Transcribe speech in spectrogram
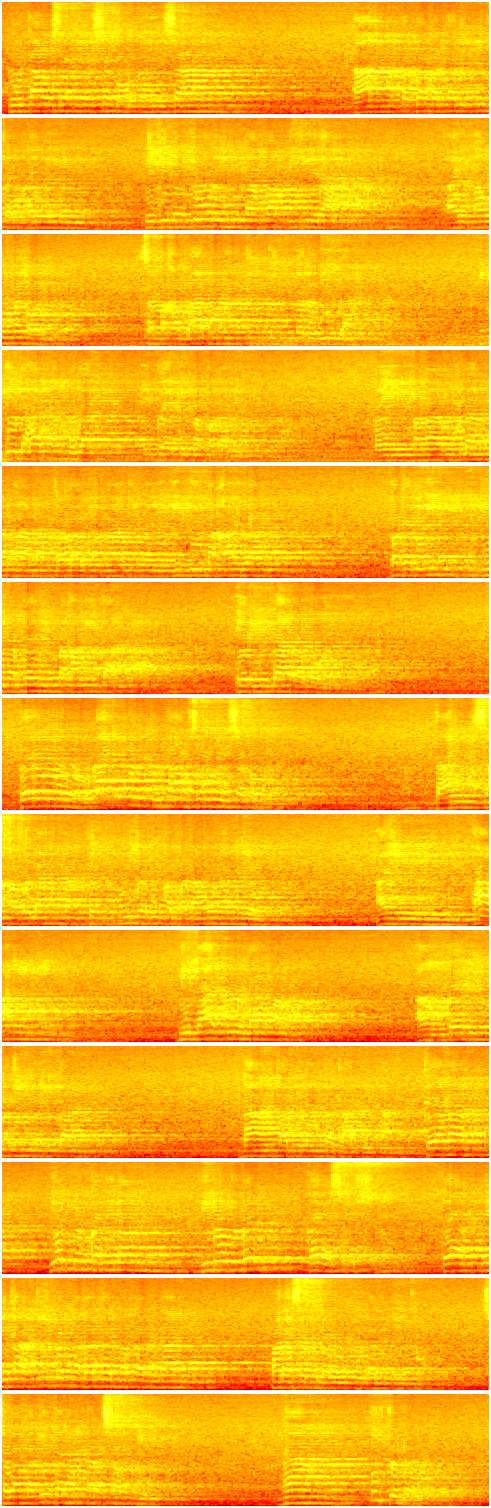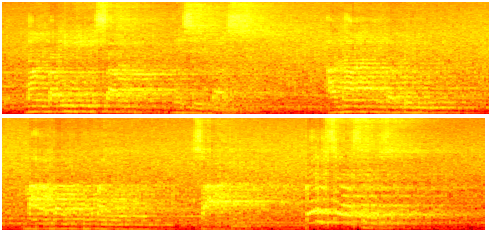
2,000 years ago ay isang ah pagpapagaling ito ay ibinuturing na pambihira kahit na ngayon sa makabago nating teknolohiya hindi lahat ng bulan ay pwedeng mapagaling. May mga bulan na tawagin natin ay hindi na kaya pagalingin, hindi na pwedeng makakita. Irreparable. Pero mo 2,000 years ago, dahil sa kawalan ng teknolohiya ng kapanahonan na yun, ay tanging milagro lamang ang pwedeng maging dahilan ng kanilang kagalitan. Kaya nga, yun yung kanilang binubulog kay Jesus. No? Kaya may kaakibat na kagad ng pananalig para sa dalawang bulan na ito. Sa pamagitan ng pagsangkit ng titulo ng pag-iisang Mesias. Anak ni David, mahabag mo kayo sa akin. Pero si Jesus,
